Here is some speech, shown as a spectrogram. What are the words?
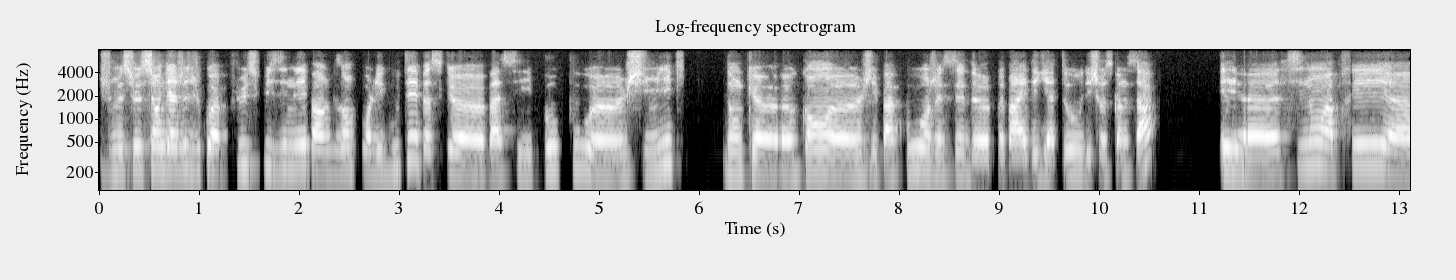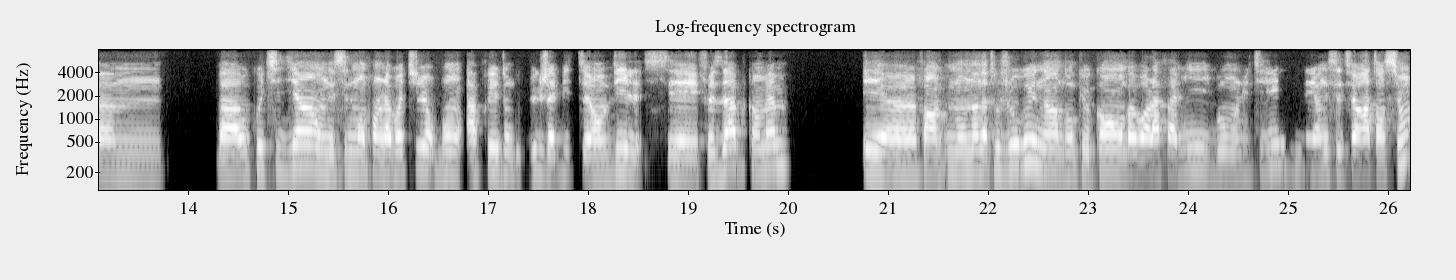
Je me suis aussi engagée du coup à plus cuisiner, par exemple, pour les goûter parce que bah, c'est beaucoup chimique. Donc, euh, quand euh, j'ai pas cours, j'essaie de préparer des gâteaux ou des choses comme ça. Et euh, sinon, après, bah, au quotidien, on essaie de m'en prendre la voiture. Bon, après, donc, vu que j'habite en ville, c'est faisable quand même. Et enfin, on en a toujours une. Hein, donc, quand on va voir la famille, bon, on l'utilise, mais on essaie de faire attention.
